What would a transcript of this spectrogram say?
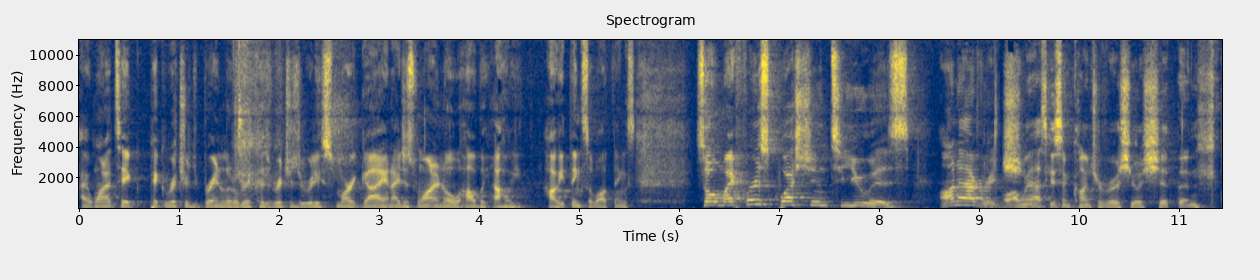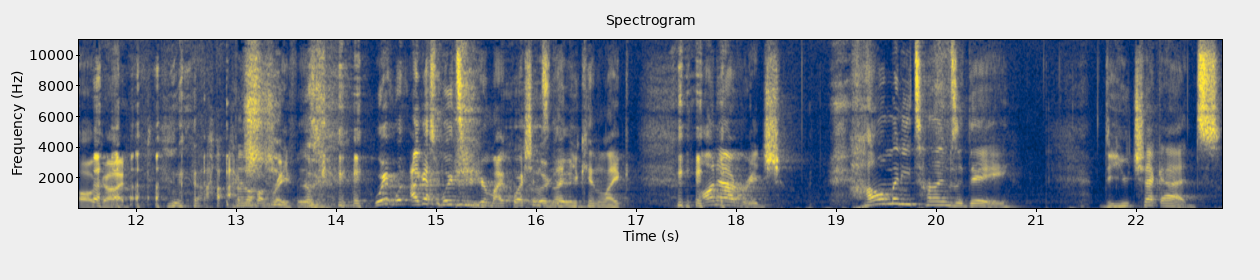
I want to take pick Richard's brain a little bit because Richard's a really smart guy, and I just want to know how the, how he how he thinks about things. So my first question to you is, on average, Oh, I'm gonna ask you some controversial shit then. Oh God, I don't know if I'm ready for this. Wait, wait, I guess wait till you hear my questions, and then you can like, on average, how many times a day do you check ads?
